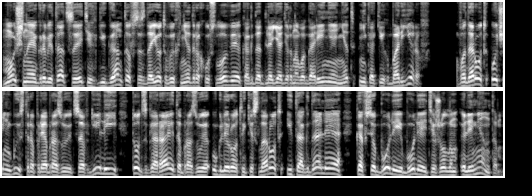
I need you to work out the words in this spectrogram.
Мощная гравитация этих гигантов создает в их недрах условия, когда для ядерного горения нет никаких барьеров. Водород очень быстро преобразуется в гелий, тот сгорает, образуя углерод и кислород и так далее, ко все более и более тяжелым элементам.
